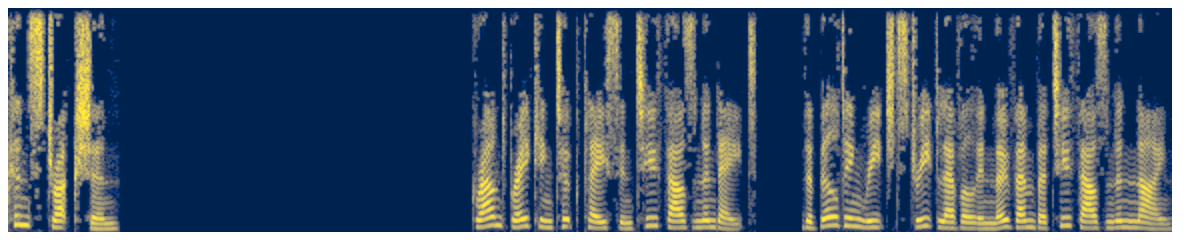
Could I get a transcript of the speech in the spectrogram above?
Construction. Groundbreaking took place in 2008. The building reached street level in November 2009.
